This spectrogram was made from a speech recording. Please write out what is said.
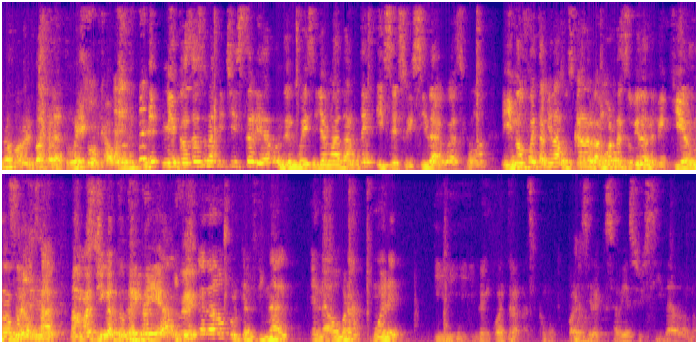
no mames, bájale a tu ego, cabrón. Mi- Mientras es una pinche historia donde un güey se llama Dante y se suicida, güey, así como... Y no fue también a buscar el amor de su vida en el infierno, güey. O sea, nada más chingate una idea, Y fue güey. cagado porque al final, en la obra, muere y lo encuentran así como que pareciera que se había suicidado, ¿no?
